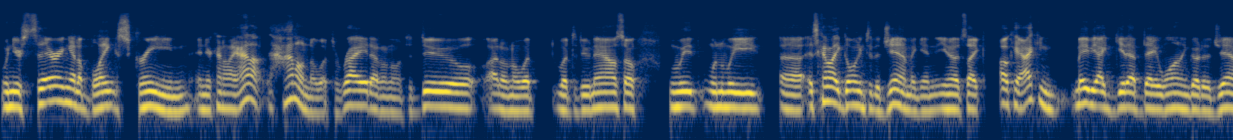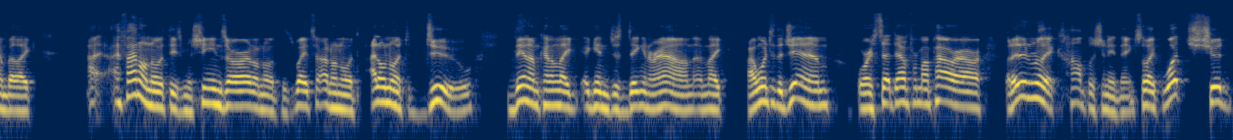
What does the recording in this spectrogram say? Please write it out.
when you're staring at a blank screen and you're kind of like, I don't, I don't know what to write. I don't know what to do. I don't know what what to do now. So when we when we, uh, it's kind of like going to the gym again. You know, it's like, okay, I can maybe I get up day one and go to the gym, but like. I, if I don't know what these machines are, I don't know what these weights are, I don't know what I don't know what to do. Then I'm kind of like again just dinging around and like I went to the gym or I sat down for my power hour, but I didn't really accomplish anything. So like, what should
